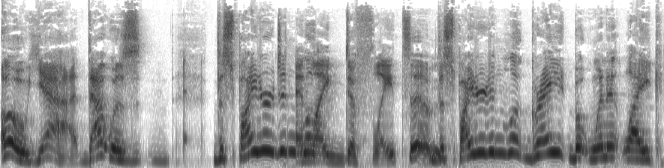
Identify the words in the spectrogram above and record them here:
Oh yeah, that was the spider didn't and look, like deflates him? the spider didn't look great, but when it like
